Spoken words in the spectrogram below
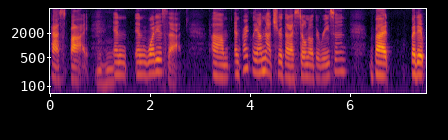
passed by. Mm-hmm. And, and what is that? Um, and frankly, I'm not sure that I still know the reason, but, but it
